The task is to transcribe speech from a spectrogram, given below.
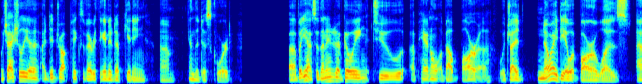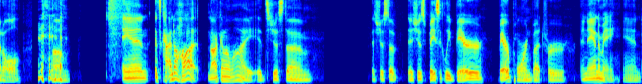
which actually uh, I did drop pics of everything I ended up getting um, in the Discord. Uh, but yeah, so then I ended up going to a panel about Bara, which I no idea what Bara was at all. Um, and it's kind of hot, not gonna lie. It's just um, it's just a it's just basically bear bear porn, but for an anime. And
